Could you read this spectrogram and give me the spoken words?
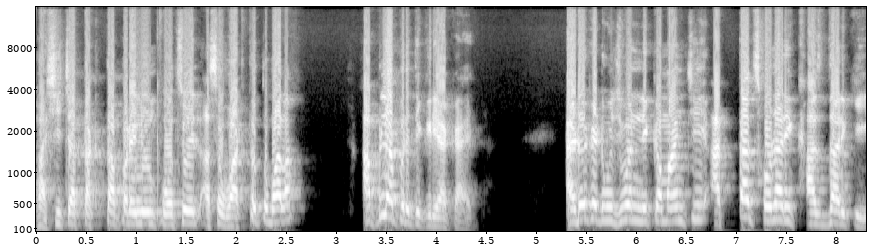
फाशीच्या तख्तापर्यंत येऊन पोहोचवेल असं वाटतं तुम्हाला? आपल्या प्रतिक्रिया काय? ऍडव्होकेट उज्ज्वल निकमांची आत्ताच होणारी खासदारकी.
